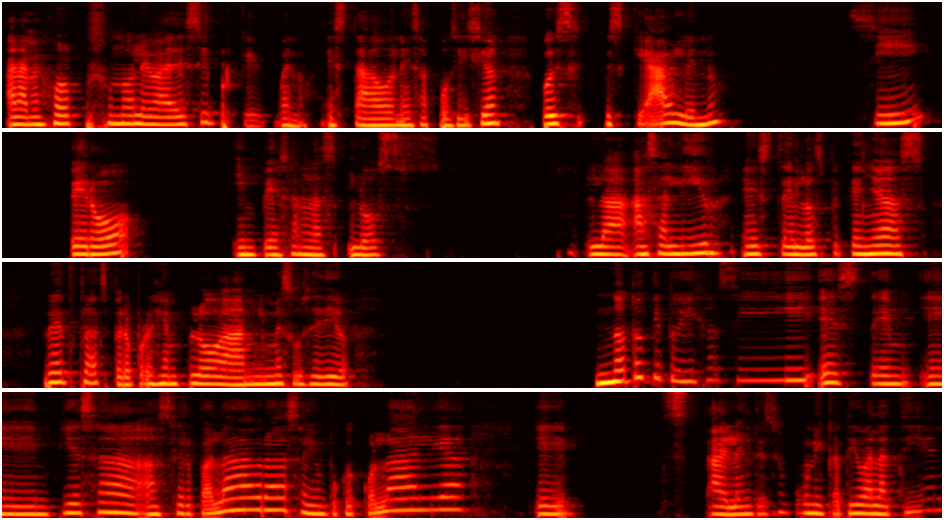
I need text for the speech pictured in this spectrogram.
A lo mejor pues uno le va a decir, porque bueno, he estado en esa posición, pues, pues que hable, ¿no? Sí, pero empiezan las, los, la, a salir este, los pequeñas red flags, pero por ejemplo a mí me sucedió, noto que tu hija sí este, empieza a hacer palabras, hay un poco de colalia, eh, la intención comunicativa la tiene,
